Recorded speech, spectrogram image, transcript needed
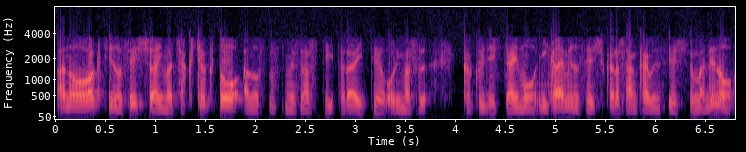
あのワクチンの接種は今着々とあの進めさせていただいております。各自治体も2回目の接種から3回目の接種までの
